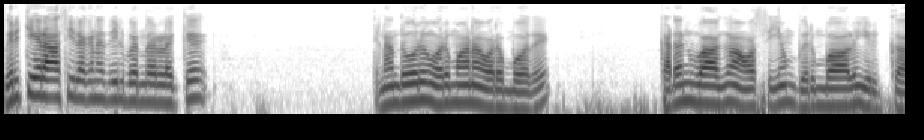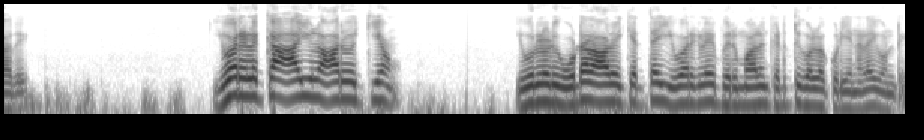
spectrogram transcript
விருச்சிக ராசி லக்னத்தில் பிறந்தவர்களுக்கு தினந்தோறும் வருமானம் வரும்போது கடன் வாங்கும் அவசியம் பெரும்பாலும் இருக்காது. இவர்களுக்கு ஆயுள் ஆரோக்கியம் இவர்களுடைய உடல் ஆரோக்கியத்தை இவர்களே பெரும்பாலும் கெடுத்துக்கொள்ளக்கூடிய நிலை உண்டு.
